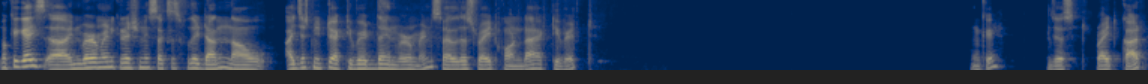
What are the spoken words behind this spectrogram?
Okay guys, uh, environment creation is successfully done. Now I just need to activate the environment. So I'll just write conda activate. Okay, just write car.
